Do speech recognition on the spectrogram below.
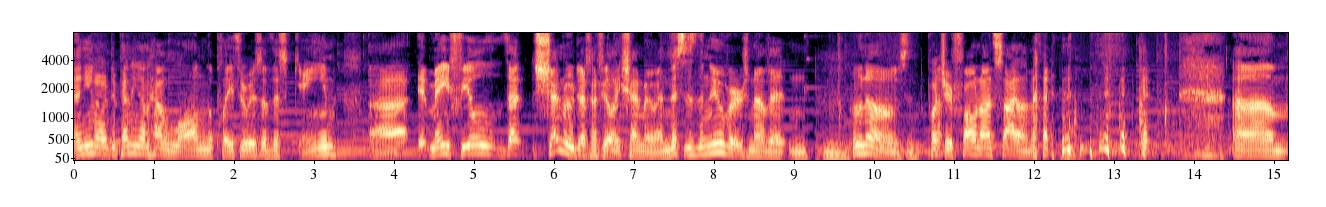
And you know, depending on how long the playthrough is of this game, uh, it may feel that Shenmue doesn't feel like Shenmue, and this is the new version of it, and who knows? And put your phone on silent. um,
